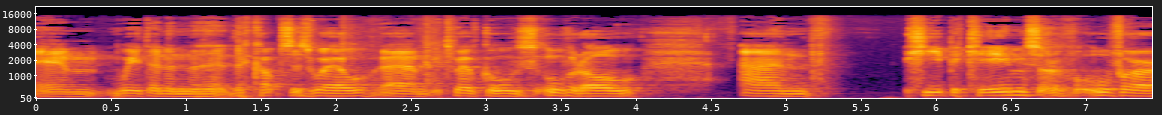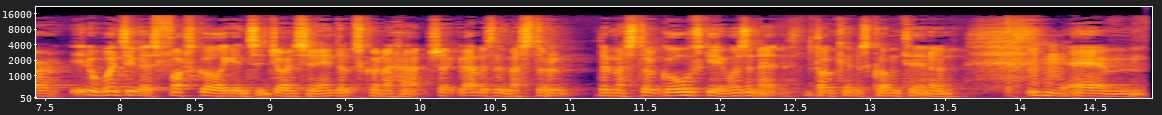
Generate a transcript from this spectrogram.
Um, weighed in in the, the cups as well. Um, Twelve goals overall, and he became sort of over. You know, once he got his first goal against St Johnstone, ended up scoring a hat trick. That was the Mister the Mister Goals game, wasn't it? Duncan was commenting on. Um,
